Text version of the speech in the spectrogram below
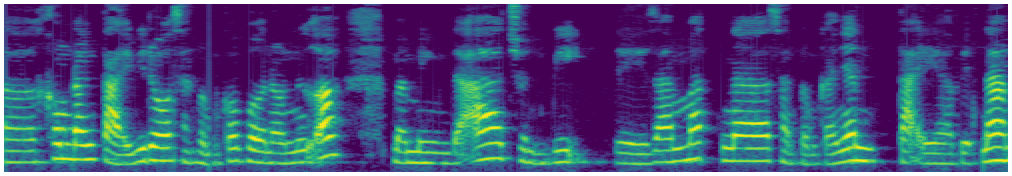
uh, không đăng tải video sản phẩm cover nào nữa mà mình đã chuẩn bị để ra mắt uh, sản phẩm cá nhân tại uh, Việt Nam.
